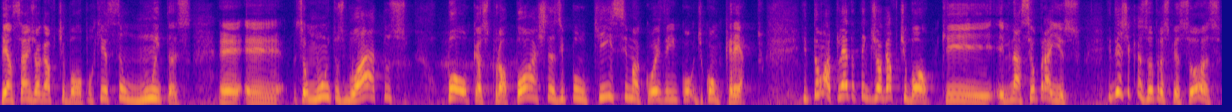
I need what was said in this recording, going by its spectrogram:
Pensar em jogar futebol, porque são muitas, é, é, são muitos boatos, poucas propostas e pouquíssima coisa de concreto. Então o atleta tem que jogar futebol, que ele nasceu para isso. E deixa que as outras pessoas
